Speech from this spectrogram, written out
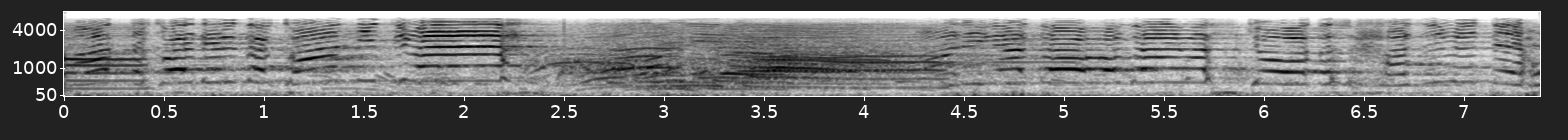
もっと声出るぞこんにちはありがとうございます今日私初めて北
